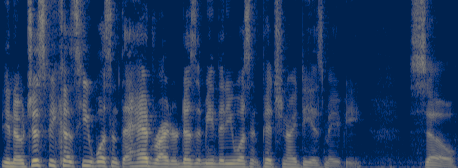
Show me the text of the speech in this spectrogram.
you know just because he wasn't the head writer doesn't mean that he wasn't pitching ideas maybe so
